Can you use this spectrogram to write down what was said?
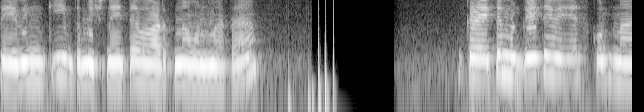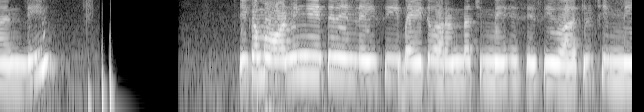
సేవింగ్కి ఇంకా మిషన్ అయితే వాడుతున్నాం అనమాట ఇక్కడైతే ముగ్గు అయితే వేసేసుకుంటున్నా అండి. ఇక మార్నింగ్ అయితే నేను లేచి బయట వరండా చిమ్మేసేసేసి వాకిలి చిమ్మి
